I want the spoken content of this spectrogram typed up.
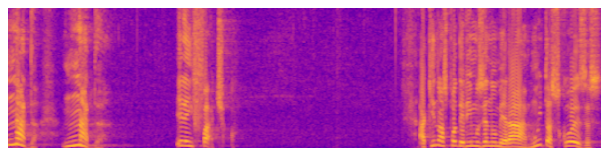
Nada, nada. Ele é enfático. Aqui nós poderíamos enumerar muitas coisas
